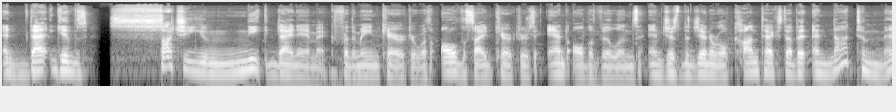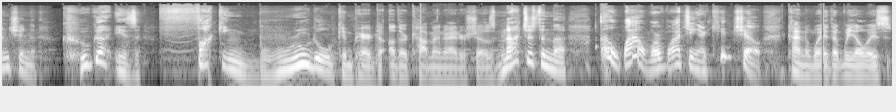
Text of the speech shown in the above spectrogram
and that gives such a unique dynamic for the main character with all the side characters and all the villains and just the general context of it. And not to mention, Kuuga is fucking brutal compared to other Kamen Rider shows. Not just in the, oh wow, we're watching a kid show kind of way that we always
